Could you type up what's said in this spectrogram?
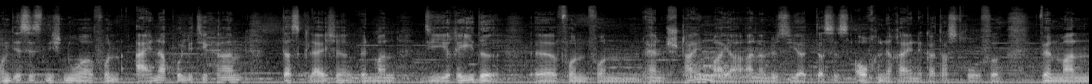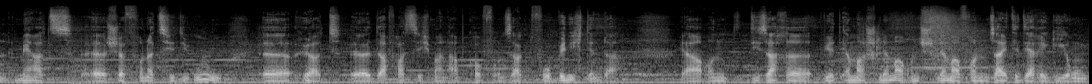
Und es ist nicht nur von einer Politikerin das Gleiche, wenn man die Rede äh, von, von Herrn Steinmeier analysiert, das ist auch eine reine Katastrophe. Wenn man Merz, Chef von der CDU, äh, hört, äh, da fasst sich man ab Kopf und sagt, wo bin ich denn da? Ja, und die Sache wird immer schlimmer und schlimmer von Seite der Regierung.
